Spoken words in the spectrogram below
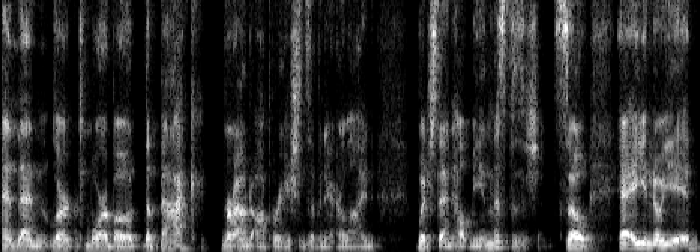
and then learned more about the background operations of an airline, which then helped me in this position. So you know, it,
